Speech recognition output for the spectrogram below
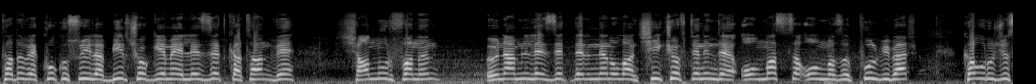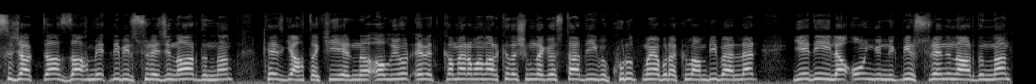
tadı ve kokusuyla birçok yemeğe lezzet katan ve Şanlıurfa'nın önemli lezzetlerinden olan çiğ köftenin de olmazsa olmazı pul biber kavurucu sıcakta zahmetli bir sürecin ardından tezgahtaki yerini alıyor. Evet kameraman arkadaşım da gösterdiği gibi kurutmaya bırakılan biberler 7 ila 10 günlük bir sürenin ardından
